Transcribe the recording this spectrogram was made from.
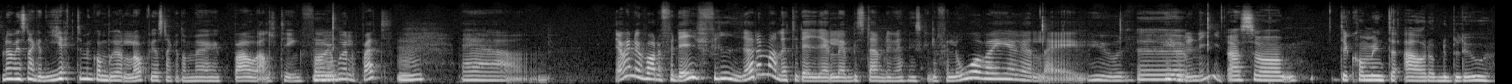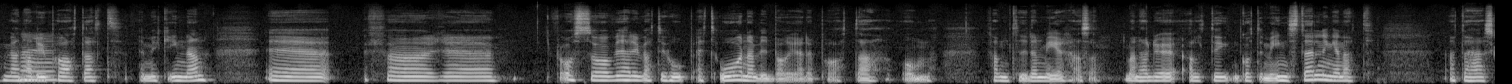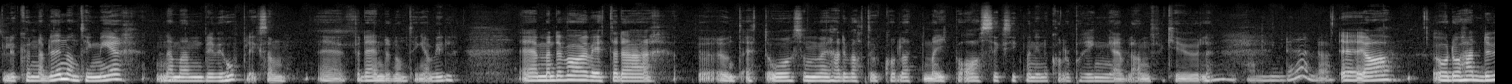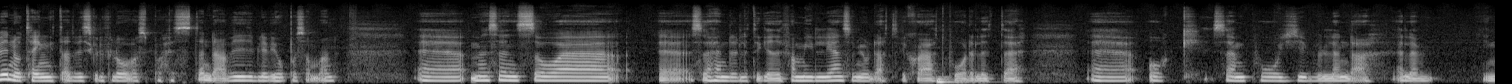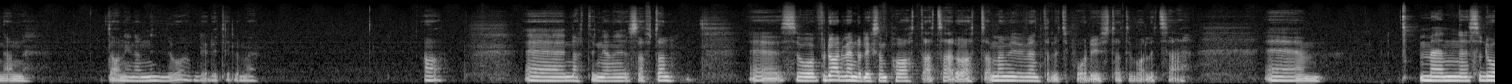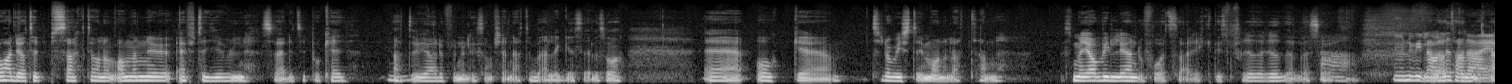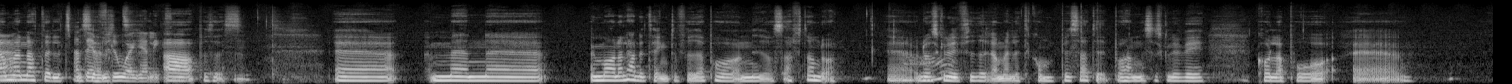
Nu har vi snackat jättemycket om bröllop. Vi har snackat om möhippa och allting före bröllopet. mm. Eh, jag vet inte, var det för dig? Friade mannen till dig eller bestämde ni att ni skulle förlova er? Eller hur, hur gjorde ni? Alltså, det kom ju inte out of the blue. Man hade ju Nej. pratat mycket innan. Eh, för, eh, för oss så, vi hade ju varit ihop ett år när vi började prata om framtiden mer. Alltså, man hade ju alltid gått med inställningen att, att det här skulle kunna bli någonting mer när man blev ihop liksom. Eh, för det är ändå någonting jag vill. Eh, men det var, jag vet det där, eh, runt ett år som vi hade varit och kollat. Man gick på A6, gick man in och kollade på ringar ibland för kul. Mm, ja, ni gjorde den då? Eh, ja, och då hade vi nog tänkt att vi skulle förlova oss på hösten där. Vi blev ihop på sommaren. Eh, men sen så, eh, så hände det lite grejer i familjen som gjorde att vi sköt på det lite. Eh, och sen på julen där, eller innan, dagen innan nyår blev det till och med. Ja, eh, natten innan nyårsafton. Eh, så, för då hade vi ändå liksom pratat så här då att ja, men vi vill vänta lite på det just att det var lite så här. Ehm, men så då hade jag typ sagt till honom, ja men nu efter jul så är det typ okej att du gör det för nu liksom känner jag att det börjar lägga sig eller så. Eh, och eh, så då visste ju Manuel att han, men jag ville ju ändå få ett så här riktigt frieri eller så. Ja. Men du ville ha lite han, där, ja. men att det är lite Att det är en speciellt. fråga, liksom. Ja, precis. Eh, men eh, Emanuel hade tänkt att fira på nyårsafton då. Eh, och då skulle vi fira med lite kompisar typ och han, så skulle vi kolla på eh,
